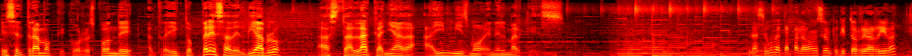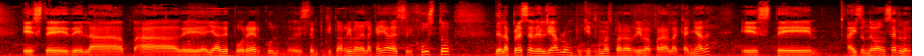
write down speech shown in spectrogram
Es el tramo que corresponde al trayecto Presa del Diablo, hasta La Cañada, ahí mismo en el Marqués. La segunda etapa la vamos a hacer un poquito río arriba, este, de la de allá de por Hércules, este, un poquito arriba de la cañada, es justo de la presa del diablo, un poquito más para arriba para la cañada. Este, ahí es donde vamos a hacerlo.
